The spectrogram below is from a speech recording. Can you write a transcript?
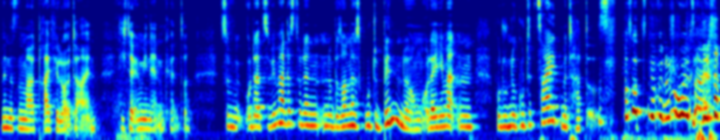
mindestens mal drei, vier Leute ein, die ich da irgendwie nennen könnte. Zu, oder zu wem hattest du denn eine besonders gute Bindung? Oder jemanden, wo du eine gute Zeit mit hattest? Was hattest du für eine Schulzeit?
